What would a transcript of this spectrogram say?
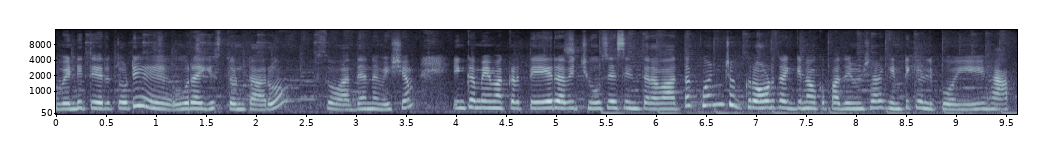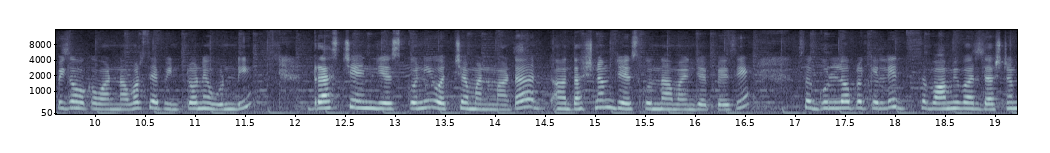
వెండి తేరుతోటి ఊరేగిస్తుంటారు. సో అదన్న విషయం. ఇంకా మేము అక్కడ తేరు అవి చూసేసిన తర్వాత కొంచెం క్రౌడ్ తగ్గిన ఒక పది నిమిషాలకి ఇంటికి వెళ్ళిపోయి హ్యాపీగా ఒక వన్ అవర్ సేపు ఇంట్లోనే ఉండి డ్రెస్ చేంజ్ చేసుకొని వచ్చామన్నమాట. దర్శనం చేసుకుందామని చెప్పేసి. సో గుడి లోపలికి వెళ్ళి స్వామివారి దర్శనం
